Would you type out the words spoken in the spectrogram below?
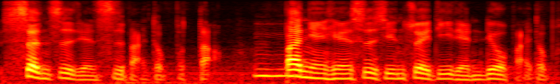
甚至连四百都不到。半年前世芯最低连六百都不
